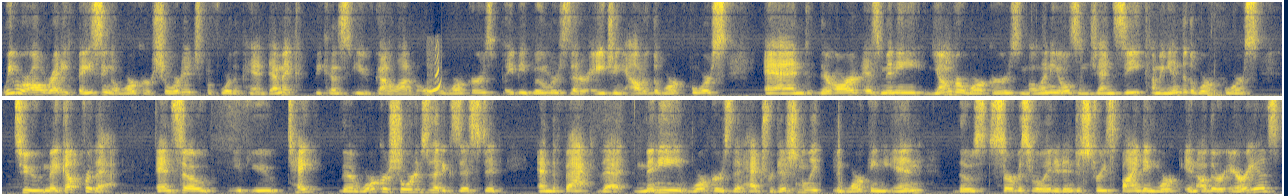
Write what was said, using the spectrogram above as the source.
We were already facing a worker shortage before the pandemic because you've got a lot of older workers, baby boomers that are aging out of the workforce and there aren't as many younger workers, millennials and Gen Z, coming into the workforce to make up for that. And so if you take the worker shortage that existed and the fact that many workers that had traditionally been working in those service related industries finding work in other areas,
